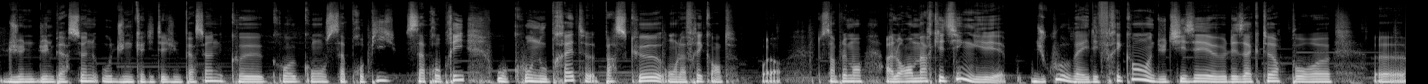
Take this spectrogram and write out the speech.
d'une personne ou d'une qualité d'une personne que qu'on qu'on s'approprie s'approprie ou qu'on nous prête parce que on la fréquente Voilà, tout simplement. Alors en marketing, et, du coup, bah, il est fréquent d'utiliser euh, les acteurs pour euh, euh,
